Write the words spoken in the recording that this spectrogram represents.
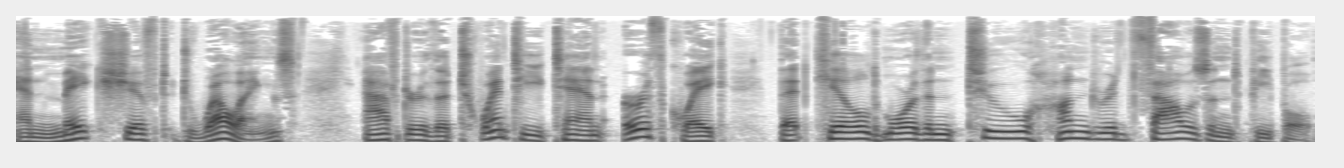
and makeshift dwellings after the 2010 earthquake that killed more than 200,000 people.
